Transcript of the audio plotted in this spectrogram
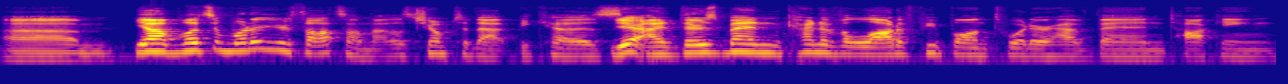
Um, Yeah, what's what are your thoughts on that? Let's jump to that because Yeah. I, there's been kind of a lot of people on Twitter have been talking.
